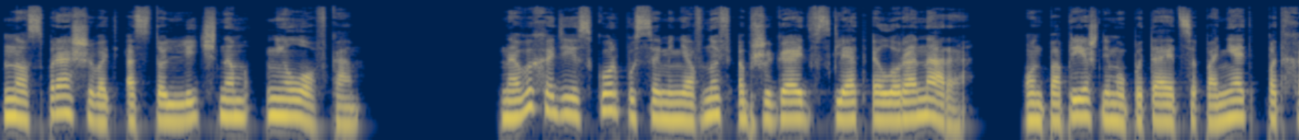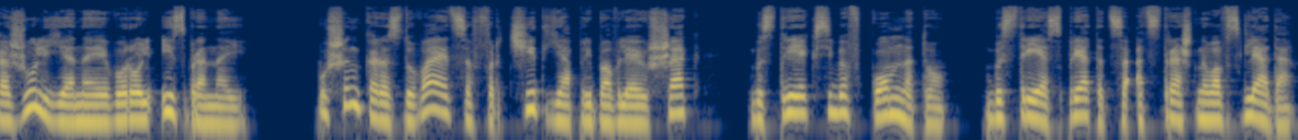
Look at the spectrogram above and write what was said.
но спрашивать о столь личном неловко. На выходе из корпуса меня вновь обжигает взгляд Элоранара. Он по-прежнему пытается понять, подхожу ли я на его роль избранной. Пушинка раздувается, фырчит, я прибавляю шаг. быстрее к себе в комнату, быстрее спрятаться от страшного взгляда.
